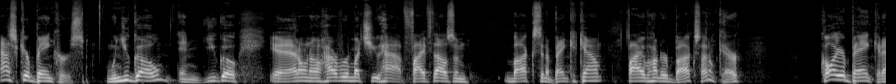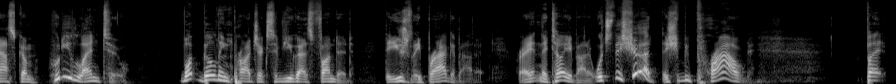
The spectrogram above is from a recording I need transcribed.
Ask your bankers when you go and you go, yeah, I don't know, however much you have, 5,000 bucks in a bank account, 500 bucks, I don't care. Call your bank and ask them, who do you lend to? What building projects have you guys funded? They usually brag about it, right? And they tell you about it, which they should. They should be proud. But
